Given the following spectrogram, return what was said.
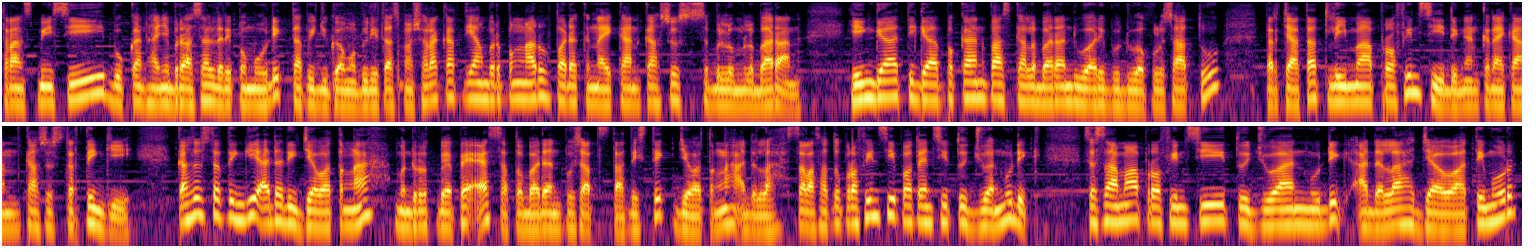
Transmisi bukan hanya berasal dari pemudik, tapi juga mobilitas masyarakat yang berpengaruh pada kenaikan kasus sebelum lebaran. Hingga tiga pekan pasca lebaran 2021, tercatat lima provinsi dengan kenaikan kasus tertinggi. Kasus tertinggi ada di Jawa Tengah. Menurut BPS atau Badan Pusat Statistik, Jawa Tengah adalah salah satu provinsi potensi tujuan mudik. Sesama provinsi tujuan mudik adalah Jawa Timur,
